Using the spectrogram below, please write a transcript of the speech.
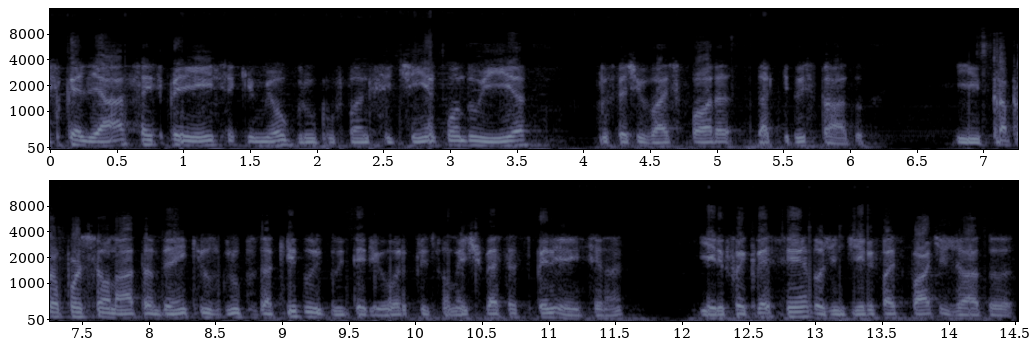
espelhasse a experiência que o meu grupo Fantasy tinha quando ia para os festivais fora daqui do estado. E para proporcionar também que os grupos daqui do, do, interior, principalmente, tivessem essa experiência, né? E ele foi crescendo, hoje em dia ele faz parte já do,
